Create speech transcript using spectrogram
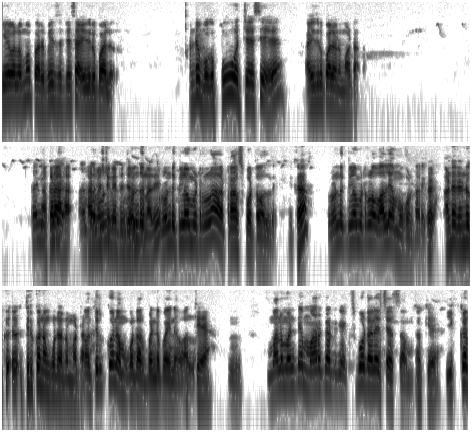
కేవలము పర్ పీస్ వచ్చేసి ఐదు రూపాయలు. అంటే ఒక పువ్వు వచ్చేసి ఐదు రూపాయలు అనమాట అక్కడ హార్వెస్టింగ్ రెండు- అయితే జరుగుతున్నది. రెండు- కిలోమీటర్ల ట్రాన్స్పోర్ట్ వాళ్ళది. ఇక్కడ? రెండు కిలోమీటర్ల వాళ్ళే అమ్ముకుంటారు ఇక్కడ. అంటే రెండు తిరుక్కొని అమ్ముకుంటారు అనమాట తిరుక్కొని అమ్ముకుంటారు బండి పైన వాళ్ళు. మనం అంటే మార్కెట్కి ఎక్స్పోర్ట్ అనేది చేస్తాం. ఓకే. ఇక్కడ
